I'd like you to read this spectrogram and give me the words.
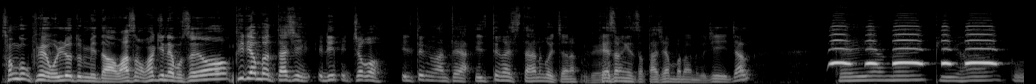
선곡표에 올려둡니다. 와서 확인해 보세요. 피디 한번 다시 리, 저거 1등한테 1등 하실 때 하는 거 있잖아. 네. 대상에서 다시 한번 하는 거 시작. 태양을 피하고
